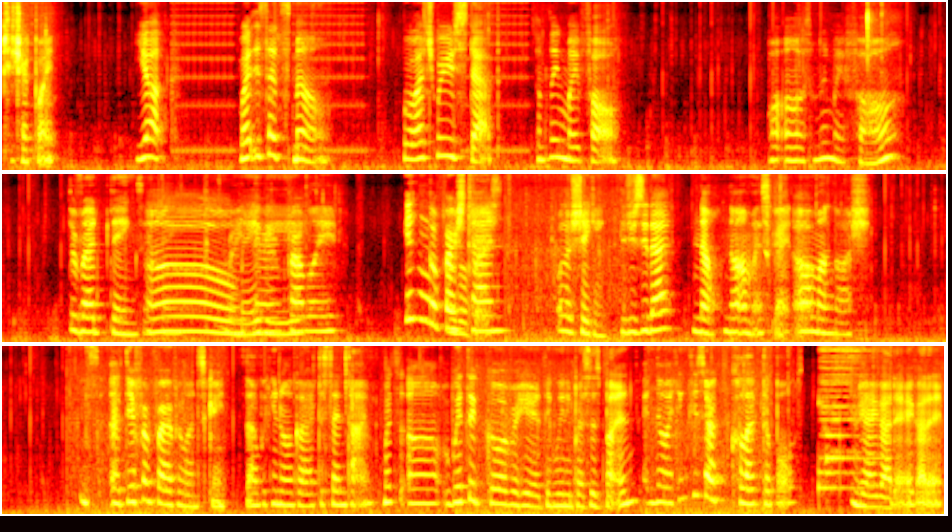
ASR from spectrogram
to checkpoint. Yuck. What is that smell? Watch where you step. Something might fall. Uh oh, something might fall? The red things. I Oh, think. Right there, maybe. probably. You can go first, Tad. Oh, they're shaking. Did you see that? No, not on my screen. Oh my gosh. It's uh, different for everyone's screen, so we can all go at the same time. What's, uh, we have to go over here. I think we need to press this button. No, I think these are collectibles. Yeah, I got it, I got it.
